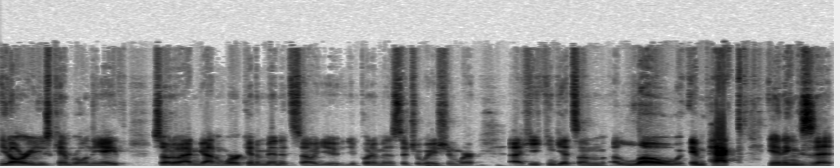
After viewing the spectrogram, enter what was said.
He'd already used Kimbrel in the eighth. Soto hadn't gotten work in a minute, so you you put him in a situation where uh, he can get some uh, low impact innings that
